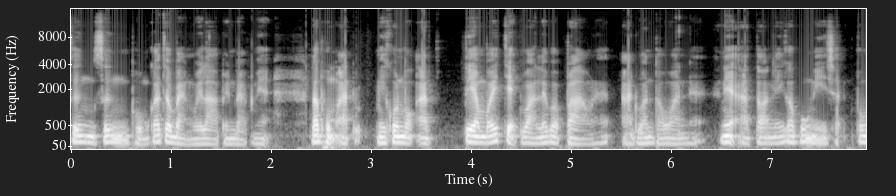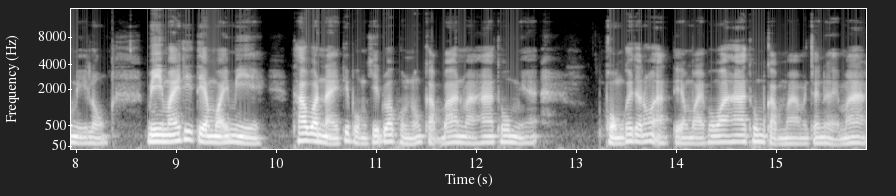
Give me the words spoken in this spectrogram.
ซึ่งซึ่งผมก็จะแบ่งเวลาเป็นแบบเนี้ยแล้วผมอัดมีคนบอกอัด เตรียมไว้ 7 วันแล้วเปล่าๆนะอัดวันต่อวันเนี่ยอัดตอนนี้ก็พรุ่งนี้พรุ่งนี้ลง มีไหมที่เตรียมไว้มี ถ้าวันไหนที่ผมคิดว่าผมต้องกลับบ้านมา5้าทุ่มเนี้ยผมก็จะต้องอัดเตรียมไว้เพราะว่า5้าทุ่มกลับมามันจะเหนื่อยมาก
